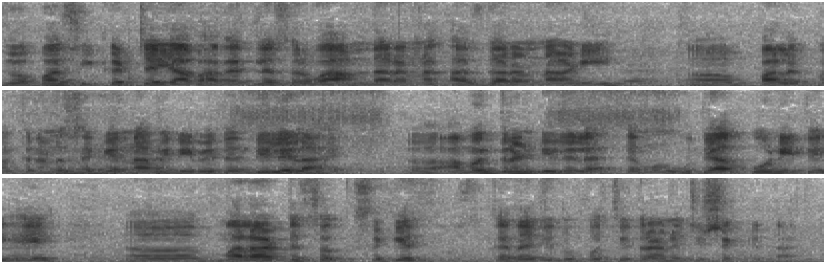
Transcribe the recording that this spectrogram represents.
जवळपास इकडच्या या भागातल्या सर्व आमदारांना खासदारांना आणि पालकमंत्र्यांना सगळ्यांना आम्ही निवेदन दिलेलं आहे आमंत्रण दिलेलं आहे. त्यामुळे उद्या कोण येतील हे मला वाटतं सग- सगळेच कदाचित उपस्थित राहण्याची शक्यता आहे.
